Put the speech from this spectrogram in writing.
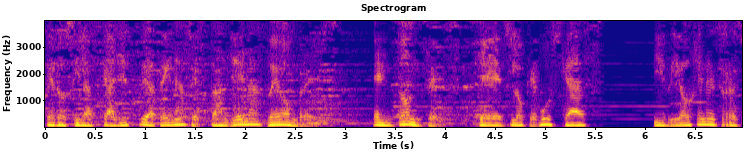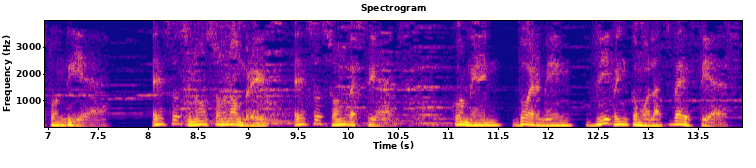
Pero si las calles de Atenas están llenas de hombres, entonces, ¿qué es lo que buscas? Y Diógenes respondía. Esos no son hombres, esos son bestias. Comen, duermen, viven como las bestias.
